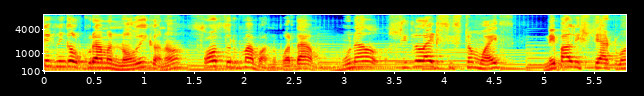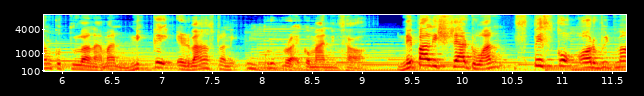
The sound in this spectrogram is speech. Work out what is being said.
टेक्निकल कुरामा नगइकन सहज रूपमा भन्नुपर्दा Munal satellite system wise Nepali sat वानको तुलनामा निकै एडभान्स्ड अनि इम्प्रुभ रहेको मानिन्छ। नेपाली स्याट वान स्पेसको अर्बिटमा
